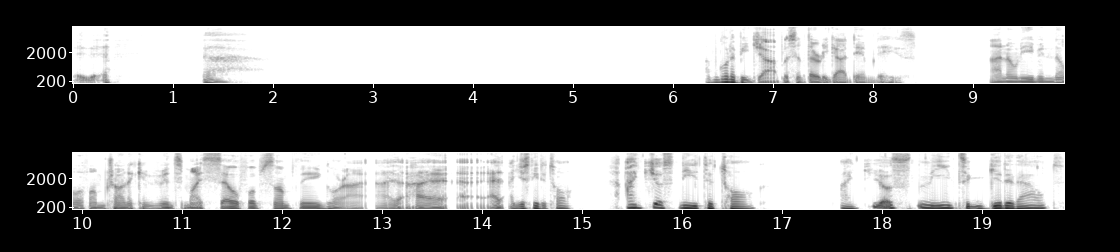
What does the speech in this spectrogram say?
eh, I'm going to be jobless in 30 goddamn days. I don't even know if I'm trying to convince myself of something or I, I, I, I, just need to talk. I just need to talk. I just need to get it out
